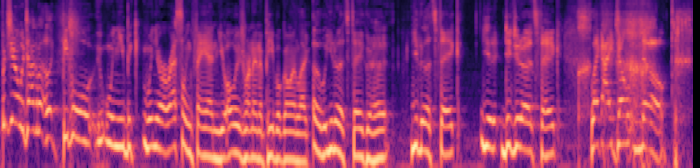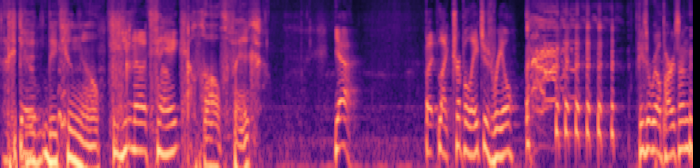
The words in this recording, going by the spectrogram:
but you know, we talk about like people when you bec when you're a wrestling fan, you always run into people going like, "Oh, well, you know that's fake, right? You know that's fake. You, did you know it's fake? Like I don't know. Did, Did you know did you know it's fake? it's all fake? Yeah, but like Triple H is real. He's a real person.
